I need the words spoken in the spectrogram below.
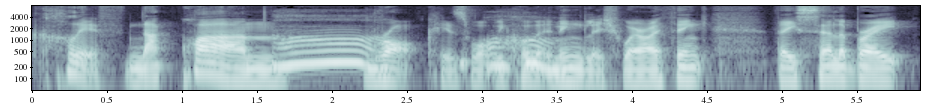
cliff, Nakwam 아. Rock is what we call it in English, where I think they celebrate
